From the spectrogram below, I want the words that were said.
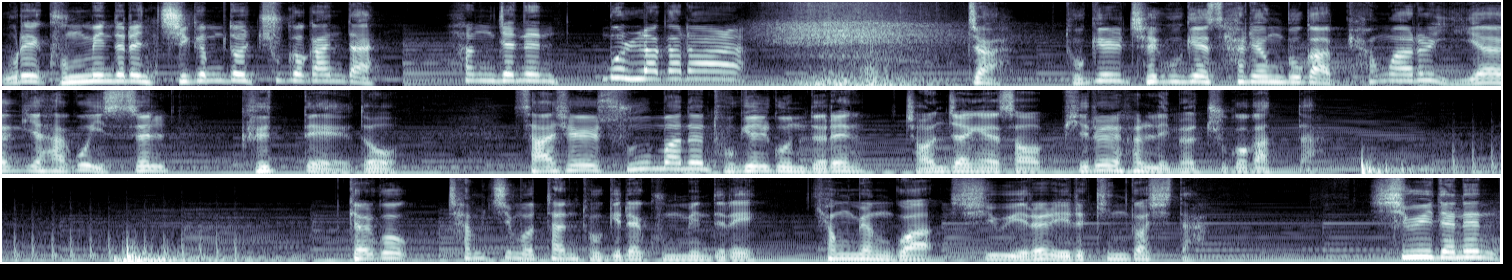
우리 국민들은 지금도 죽어간다. 황제는 물러가라. 자, 독일 제국의 사령부가 평화를 이야기하고 있을 그때에도 사실 수많은 독일군들은 전쟁에서 피를 흘리며 죽어갔다. 결국 참지 못한 독일의 국민들이 혁명과 시위를 일으킨 것이다. 시위대는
